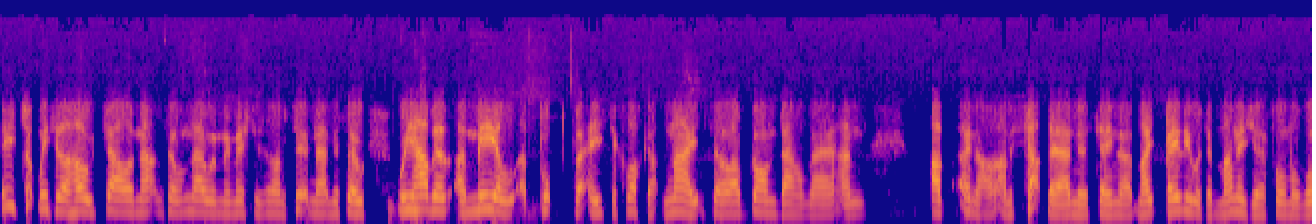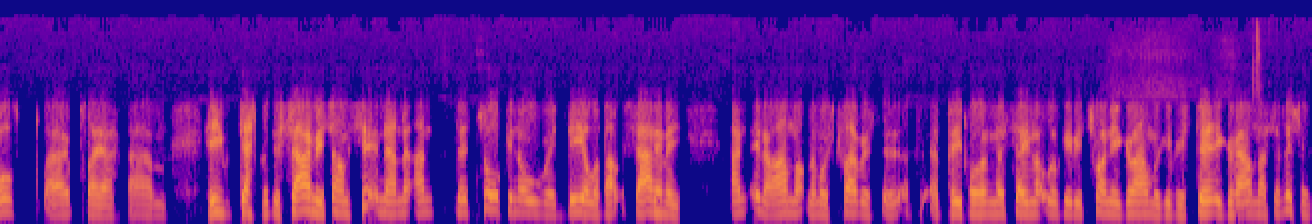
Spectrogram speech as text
he took me to the hotel and that, and so now with my missus, and I'm sitting there. And so we have a, a meal booked for eight o'clock at night. So I've gone down there and. I've, you know, I'm sat there and they're saying uh, Mike Bailey was a manager, former Wolves uh, player. Um, he desperate to sign me, so I'm sitting there and, and they're talking over a deal about signing me. And you know, I'm not the most cleverest of, of people, and they're saying, "Look, we'll give you 20 grand, we'll give you 30 grand." I said, "Listen,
